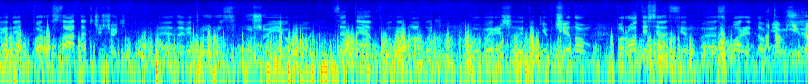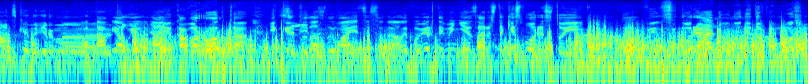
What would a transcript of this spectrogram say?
він як паруса так чуть-чуть е, на вітру розпушує його. Це тент. Вони, мабуть, ну, вирішили таким чином боротися з цим е, сморідом. А там який- гигантская, а там я уявляю, яка воронка, туди зливається сюди. Але повірте мені, зараз такий сморід стоїть. Ну, ну реально воно не допоможе.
